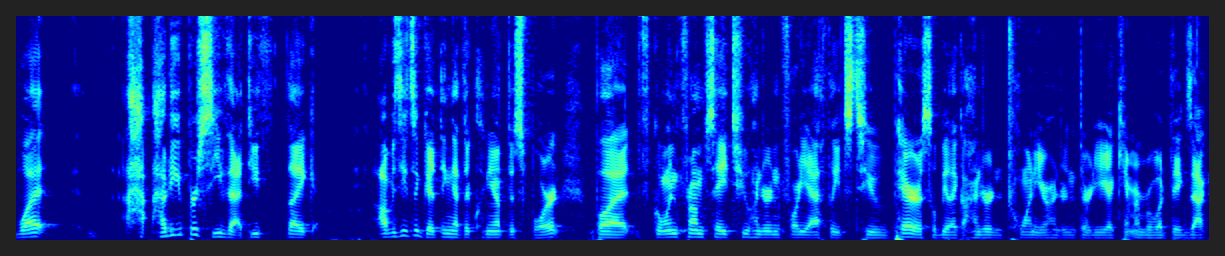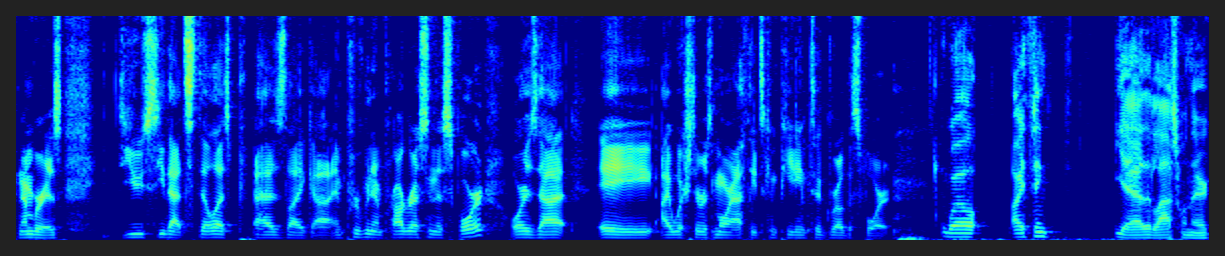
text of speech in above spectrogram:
what, h- how do you perceive that? Do you like, obviously it's a good thing that they're cleaning up the sport, but going from say 240 athletes to Paris will be like 120 or 130. I can't remember what the exact number is. Do you see that still as as like uh, improvement and progress in the sport, or is that a I wish there was more athletes competing to grow the sport? Well, I think, yeah, the last one there,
